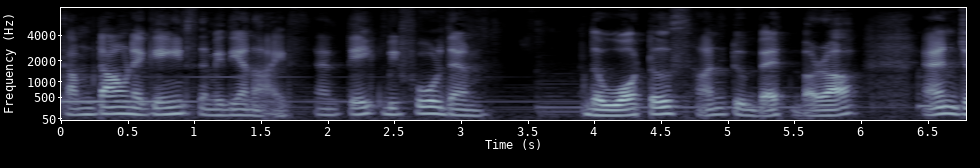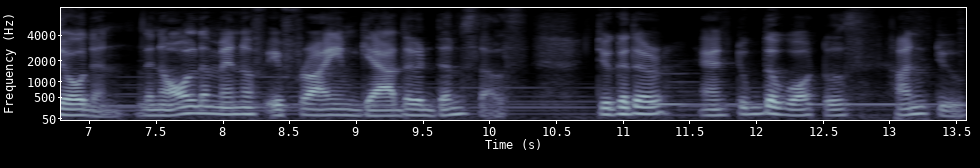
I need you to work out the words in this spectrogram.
Come down against the Midianites, and take before them the waters unto Beth Barah and Jordan. Then all the men of Ephraim gathered themselves together and took the waters unto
